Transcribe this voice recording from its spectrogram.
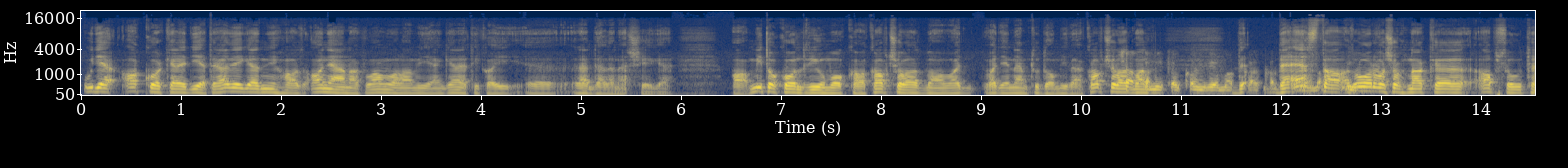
ugye akkor kell egy ilyet elvégezni, ha az anyának van valamilyen genetikai rendellenessége a mitokondriumokkal kapcsolatban, vagy, vagy én nem tudom mivel kapcsolatban. Csak a mitokondriumokkal de, kapcsolatban. De ezt az orvosoknak abszolút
